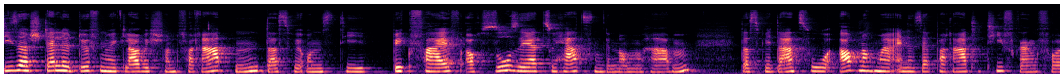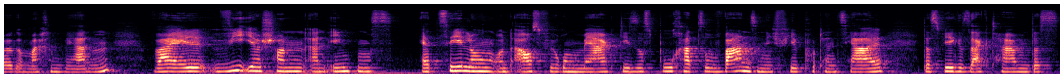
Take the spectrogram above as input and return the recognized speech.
dieser Stelle dürfen wir, glaube ich, schon verraten, dass wir uns die Big Five auch so sehr zu Herzen genommen haben, dass wir dazu auch noch mal eine separate Tiefgangfolge machen werden, weil wie ihr schon an Inkens Erzählung und Ausführung merkt, dieses Buch hat so wahnsinnig viel Potenzial, dass wir gesagt haben, das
